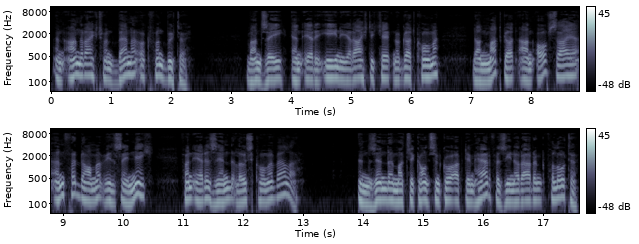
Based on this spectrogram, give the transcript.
en aanrecht van binnen ook van buiten. Wanneer zij en er ene gerechtigheid naar God komen, dan moet God aan afzaaien en verdammen wil zij niet van er zinde loskomen willen. Een zinde moet zich concentreren op dem Herr voor zijn rading verloten.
